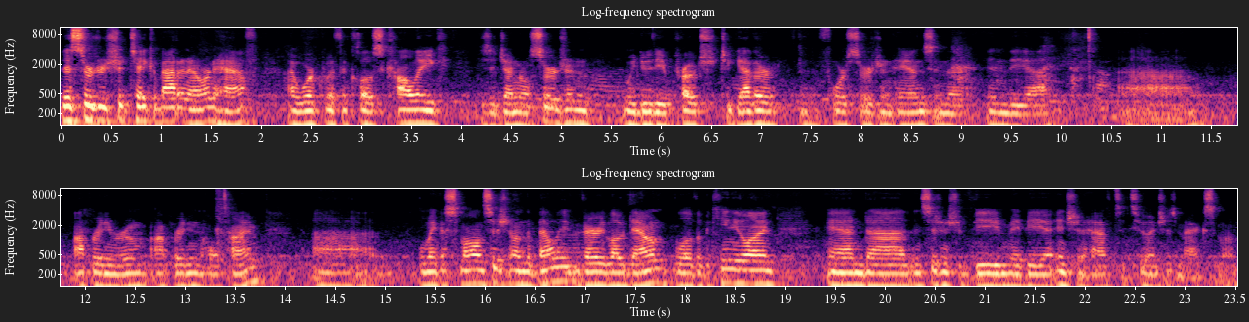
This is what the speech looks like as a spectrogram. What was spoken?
This surgery should take about an hour and a half. I work with a close colleague. He's a general surgeon. We do the approach together, four surgeon hands in the in the uh, uh, operating room, operating the whole time. Uh, We'll make a small incision on the belly, very low down, below the bikini line, and uh, the incision should be maybe an inch and a half to two inches maximum.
